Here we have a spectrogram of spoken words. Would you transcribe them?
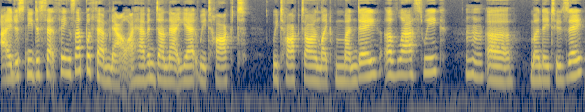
I just need to set things up with them now. I haven't done that yet. We talked we talked on like Monday of last week. Uh, Monday Tuesday.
